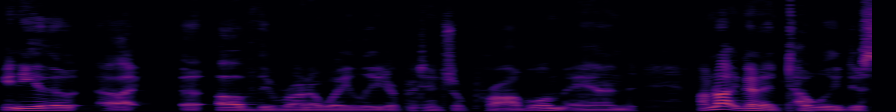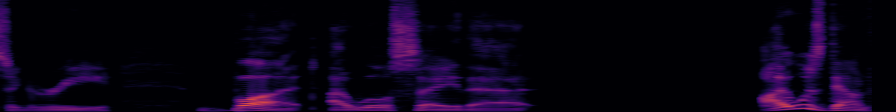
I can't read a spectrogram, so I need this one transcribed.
any of the uh, uh, of the runaway leader potential problem, and I'm not gonna totally disagree, but I will say that I was down,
